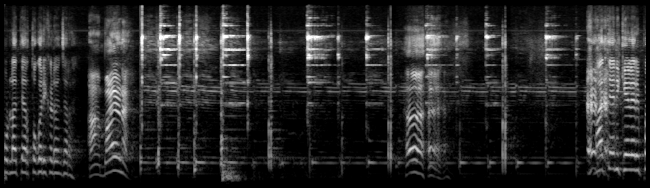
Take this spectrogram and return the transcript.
ಕೊಡ್ಲತ್ತಾರ ತಗೋರಿ ಈ ಕಡೆ ಒಂಜಾರ ಹಾ ಬಾಯಣ್ಣ ಮತ್ತೇನು ಕೇಳಿರಿಪ್ಪ?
